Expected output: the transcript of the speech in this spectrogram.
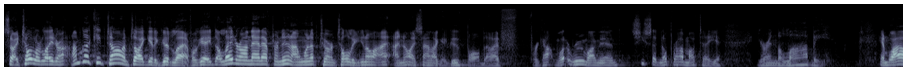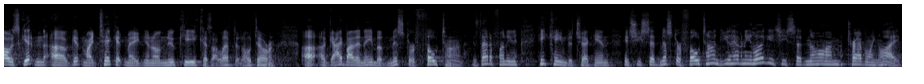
So I told her later, I'm going to keep telling until I get a good laugh. Okay. Later on that afternoon, I went up to her and told her, you know, I, I know I sound like a goofball, but I've forgotten what room I'm in. She said, no problem. I'll tell you. You're in the lobby. And while I was getting, uh, getting my ticket made, you know, new key because I left at the hotel room, uh, a guy by the name of Mr. Photon, is that a funny name? He came to check in and she said, Mr. Photon, do you have any luggage? He said, No, I'm traveling light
